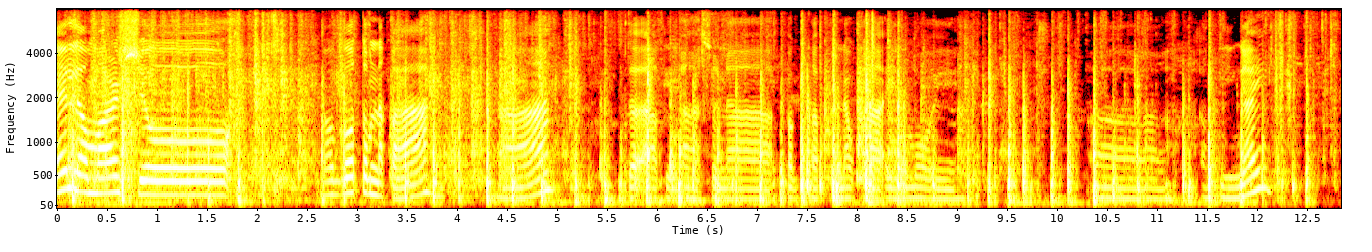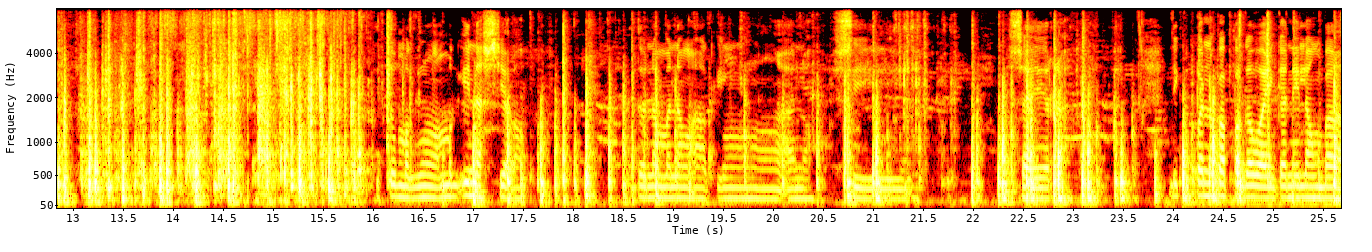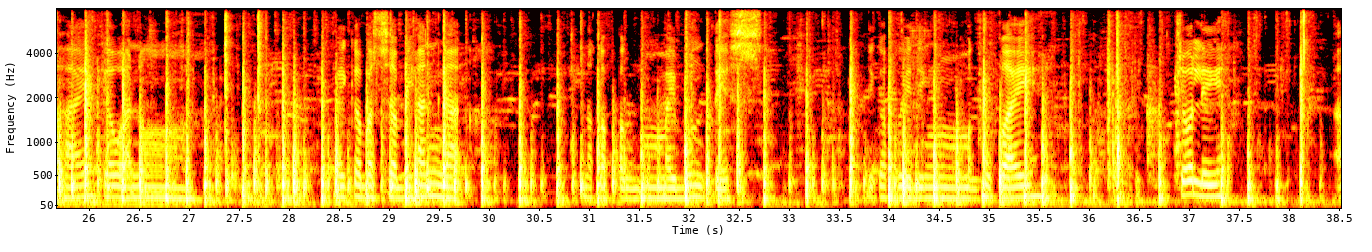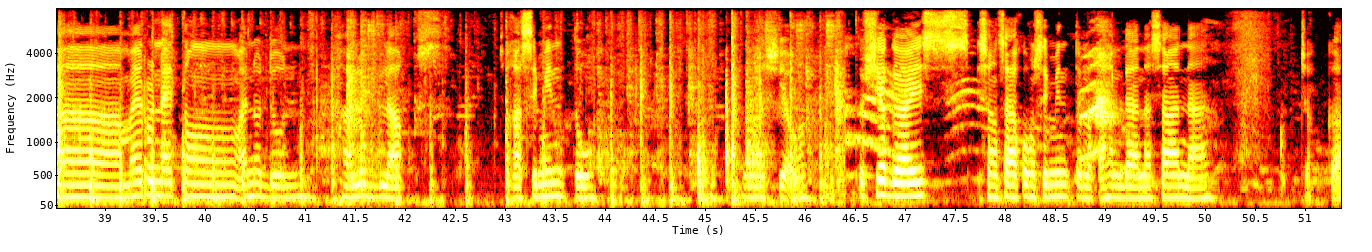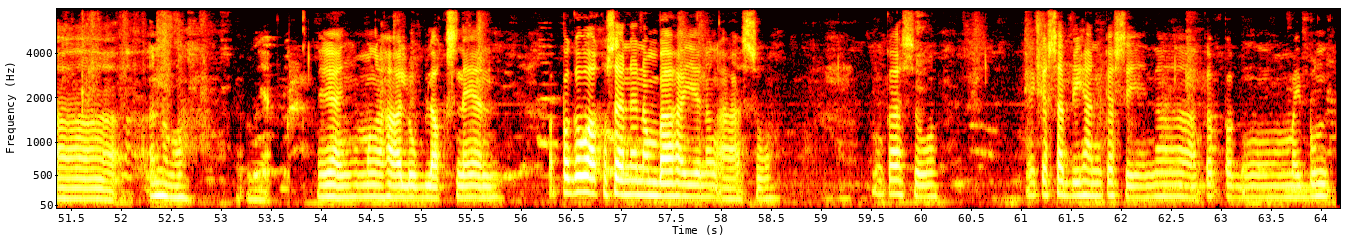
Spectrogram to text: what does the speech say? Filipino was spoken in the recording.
Hello, Marcio. Nagutom na ka? Ha? Ito aking aso na pagka pinakain mo eh. ah, ang ingay. Ito mag, mag-inas siya. Oh. Ito naman ang aking ano, si Saira. Hindi ko pa napapagawa yung kanilang bahay. Gawa ng kabasabihan nga na kapag may buntis hindi ka pwedeng maghukay actually ah mayroon na itong ano doon hollow blocks tsaka simento. Ito nga siya oh. Ito siya guys. Isang sakong simento nakahanda na sana. Tsaka ano ayan mga hollow blocks na yan Papagawa ko sana ng bahay yan ng aso. Ang kaso, may kasabihan kasi na kapag may buntis,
